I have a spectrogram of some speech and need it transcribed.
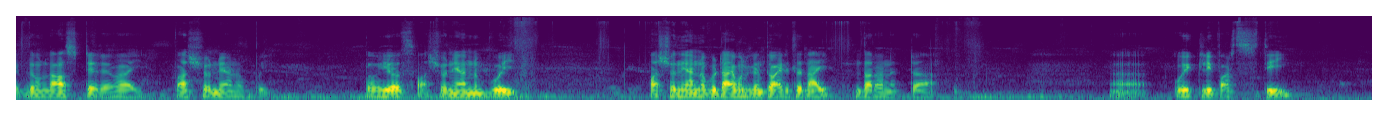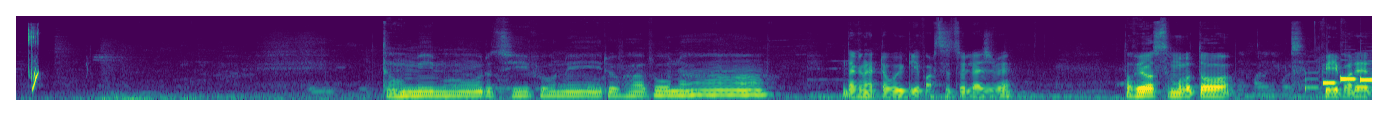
একদম লাস্টে রে ভাই, পাঁচশো নিরানব্বই। তো হিয়স পাঁচশো নিরানব্বই পাঁচশো নিরানব্বই ডায়মন্ড কিন্তু আইডিতে নাই। দাঁড়ান একটা উইকলি পার্স দিই। তুমি মোর জীবনের ভাবনা। দেখেন একটা উইকলি পার্সেস চলে আসবে। তো ভিওস মূলত ফ্রি ফায়ারের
